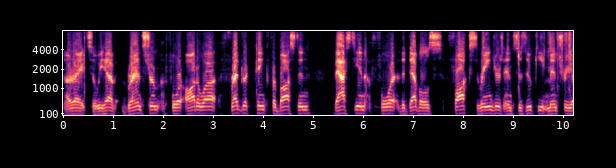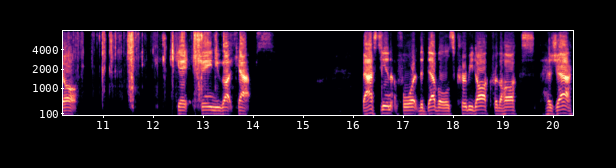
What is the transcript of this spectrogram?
All right, so we have Brannstrom for Ottawa, Frederic Pink for Boston, Bastian for the Devils, Fox, Rangers, and Suzuki, Montreal. Okay, Shane, you got caps. Bastian for the Devils, Kirby Dach for the Hawks, Hajek,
